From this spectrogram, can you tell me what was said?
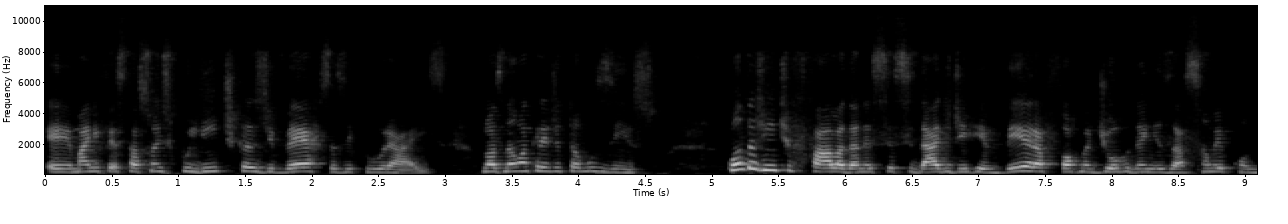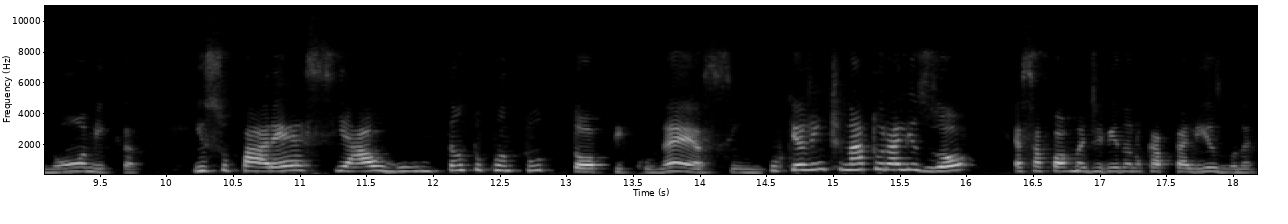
é, manifestações políticas diversas e plurais. Nós não acreditamos isso. Quando a gente fala da necessidade de rever a forma de organização econômica, isso parece algo um tanto quanto utópico, né? Assim, porque a gente naturalizou essa forma de vida no capitalismo, né?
